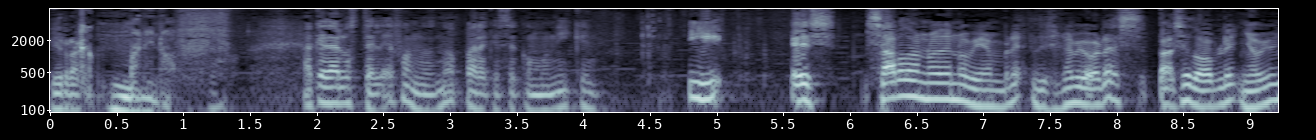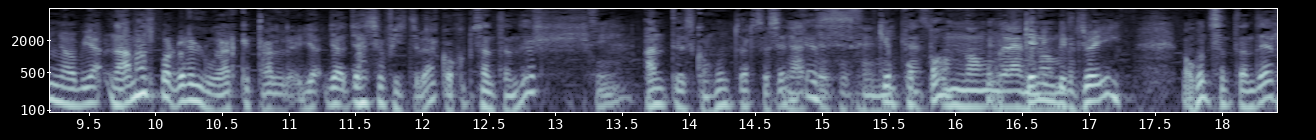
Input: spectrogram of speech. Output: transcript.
y Rachmaninoff. Hay que dar los teléfonos, ¿no? Para que se comuniquen. Y es sábado 9 de noviembre, 19 horas, pase doble, novio y novia, nada más por ver el lugar, ¿qué tal? Ya, ya, ya se fuiste, ¿verdad? Conjunto Santander. Sí. Antes Conjunto Artes ¿Quién popó? Un gran ¿Quién invirtió ahí? Conjunto Santander.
